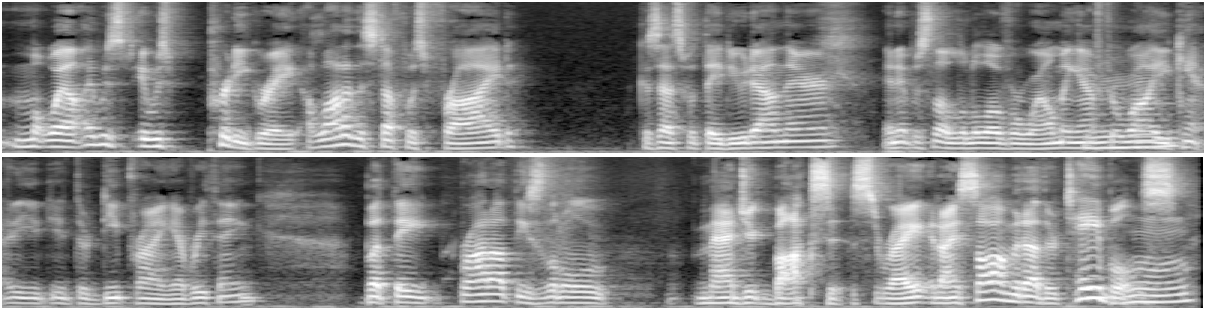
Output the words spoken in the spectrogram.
Well, it was it was pretty great. A lot of the stuff was fried because that's what they do down there, and it was a little overwhelming after a while. You mm-hmm. can't you, they're deep frying everything, but they brought out these little magic boxes, right? And I saw them at other tables. Mm-hmm.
